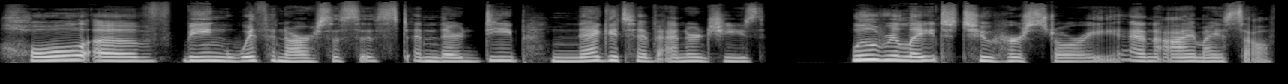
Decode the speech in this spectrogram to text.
hole of being with a narcissist and their deep negative energies will relate to her story. And I myself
